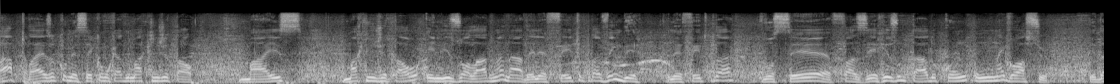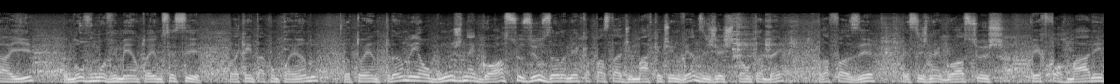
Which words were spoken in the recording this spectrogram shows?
Lá atrás eu comecei como cara do marketing digital, mas marketing digital, ele isolado não é nada, ele é feito para vender, ele é feito para você fazer resultado com um negócio. E daí, o novo movimento aí, não sei se para quem está acompanhando, eu estou entrando em alguns negócios e usando a minha capacidade de marketing, vendas e gestão também para fazer esses negócios performarem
